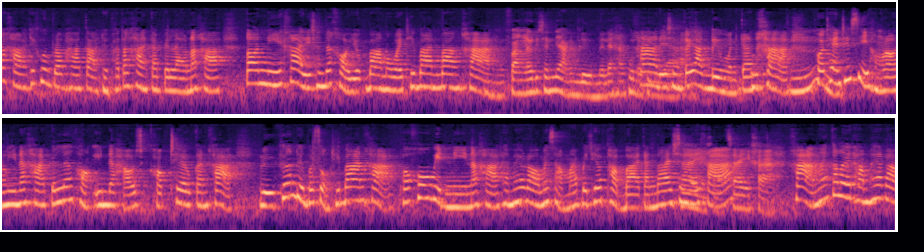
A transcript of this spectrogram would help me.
นะคะ ที่คุณประภากล่าวถึงพัตตาคารกันไปแล้วนะคะ ตอนนี้ค่ะดิฉันจะขอยกบาร์มาไว้ที่บ้านบ้างค่ะ ฟังแล้วดิฉันอยากดื่มเลยนะคะคุณอค่ะภิญญาดิฉันก็อยากดื่มเหมือนกันค่ะอืมเพราะเทรนด์ที่ 4 ของเรานี้นะคะ เป็นเรื่องของ in the house cocktail กันค่ะ หรือเครื่องดื่มผสมที่บ้านค่ะ เพราะโควิดนี้นะคะทำให้เราไม่สามารถไปเที่ยวผับบาร์กันได้ใช่ไหมคะใช่ค่ะ ค่ะนั่นก็เลยทำให้เรา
